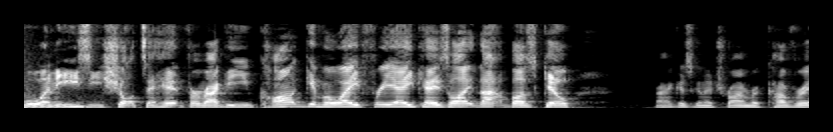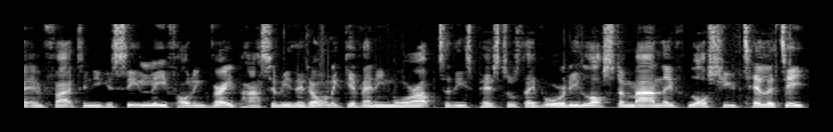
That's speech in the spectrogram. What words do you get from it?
oh, an easy shot to hit for Ragga. You can't give away free AKs like that, Buzzkill. Ragga's going to try and recover it, in fact, and you can see Leaf holding very passively. They don't want to give any more up to these pistols. They've already lost a man. They've lost utility.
